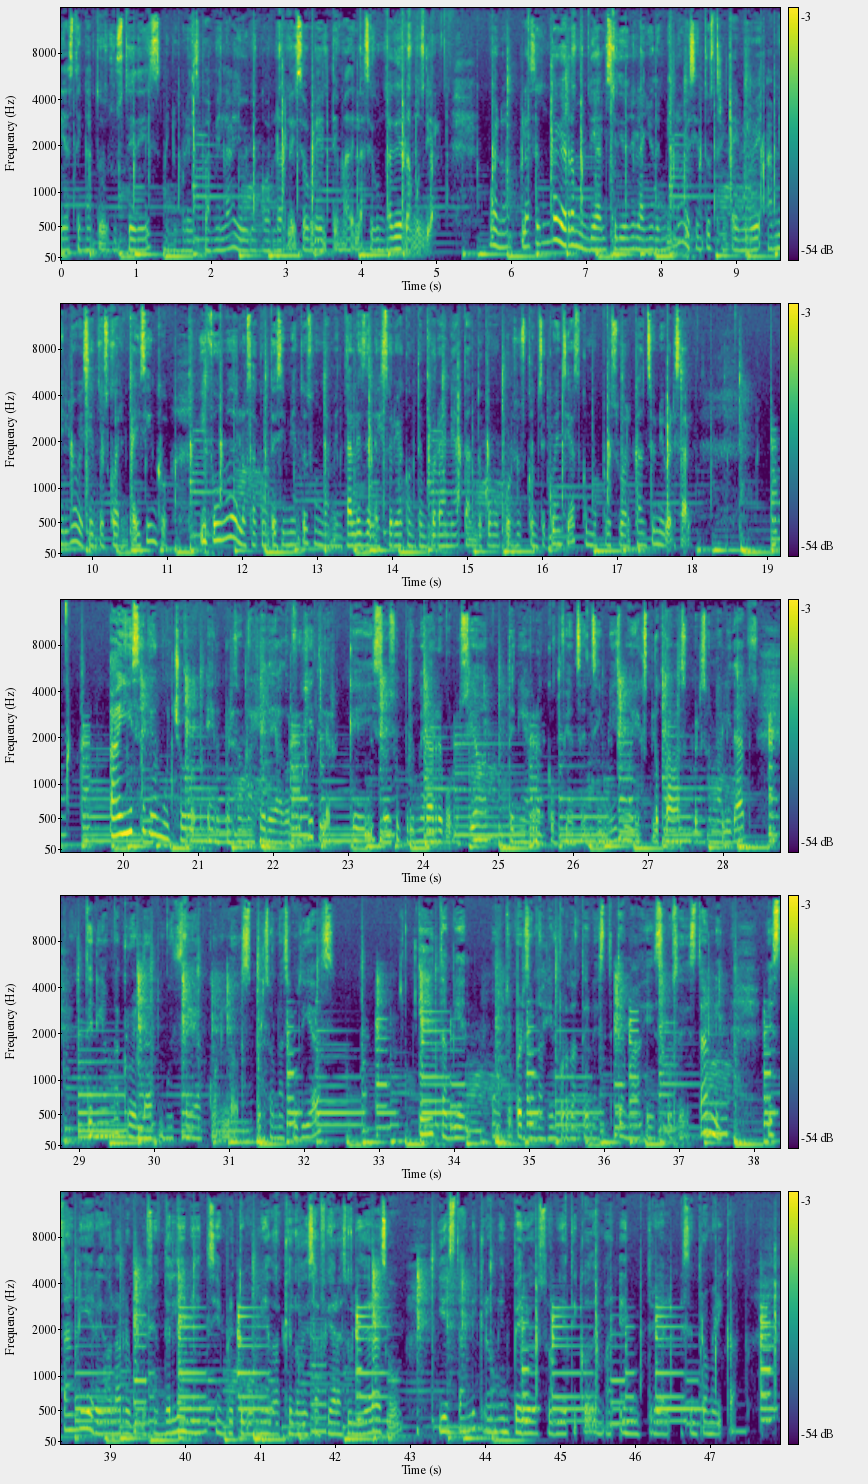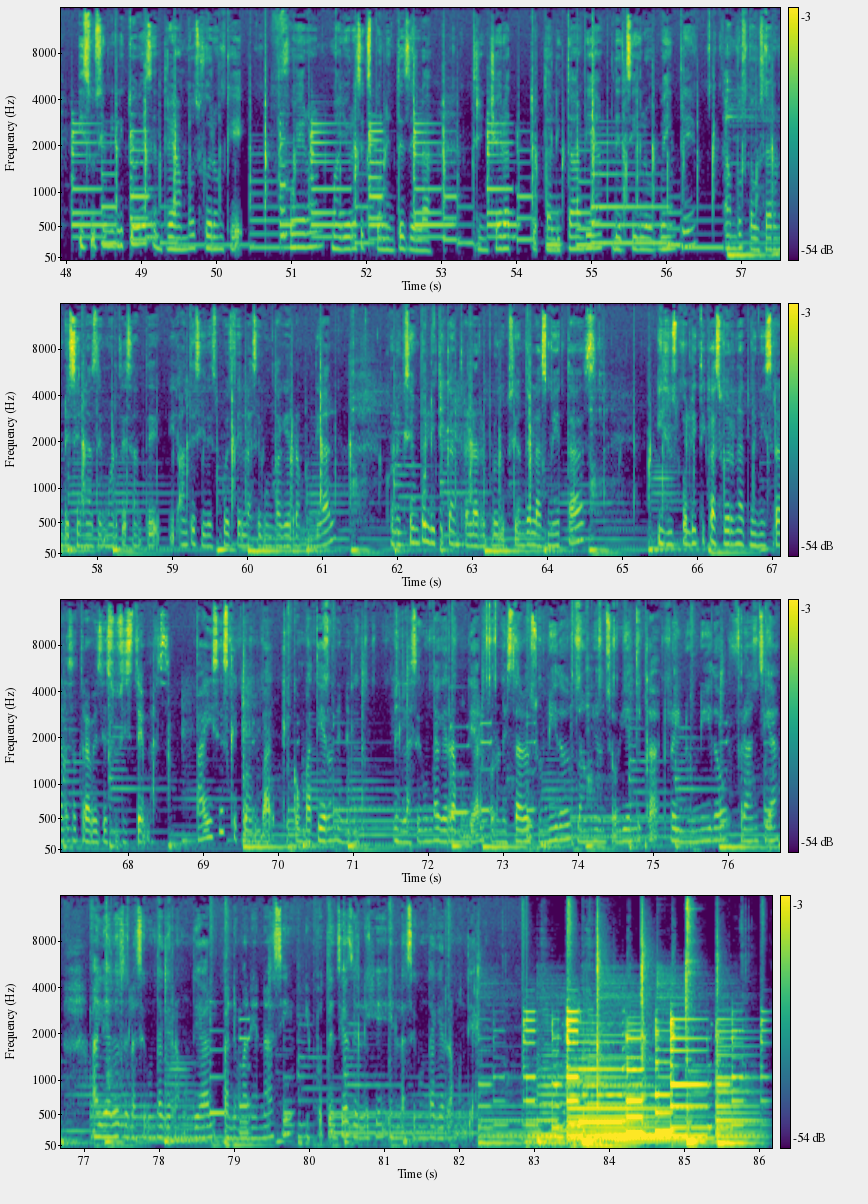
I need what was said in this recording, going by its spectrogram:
están todos ustedes? Mi nombre es Pamela y hoy vengo a hablarles sobre el tema de la Segunda Guerra Mundial. Bueno, la Segunda Guerra Mundial se dio en el año de 1939 a 1945 y fue uno de los acontecimientos fundamentales de la historia contemporánea tanto como por sus consecuencias como por su alcance universal. Ahí se dio mucho el personaje de Adolfo Hitler, que hizo su primera revolución, tenía gran confianza en sí mismo y explotaba su personalidad, personas judías y también otro personaje importante en este tema es José Stanley. Stanley heredó la revolución de Lenin, siempre tuvo miedo a que lo desafiara su liderazgo y Stanley creó un imperio soviético de entre Centroamérica y sus similitudes entre ambos fueron que fueron mayores exponentes de la trinchera totalitaria del siglo XX. Ambos causaron decenas de muertes antes y después de la Segunda Guerra Mundial. Conexión política entre la reproducción de las metas y sus políticas fueron administradas a través de sus sistemas. Países que, combatieron en la Segunda Guerra Mundial fueron Estados Unidos, la Unión Soviética, Reino Unido, Francia, aliados de la Segunda Guerra Mundial, Alemania nazi y potencias del eje en la Segunda Guerra Mundial.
